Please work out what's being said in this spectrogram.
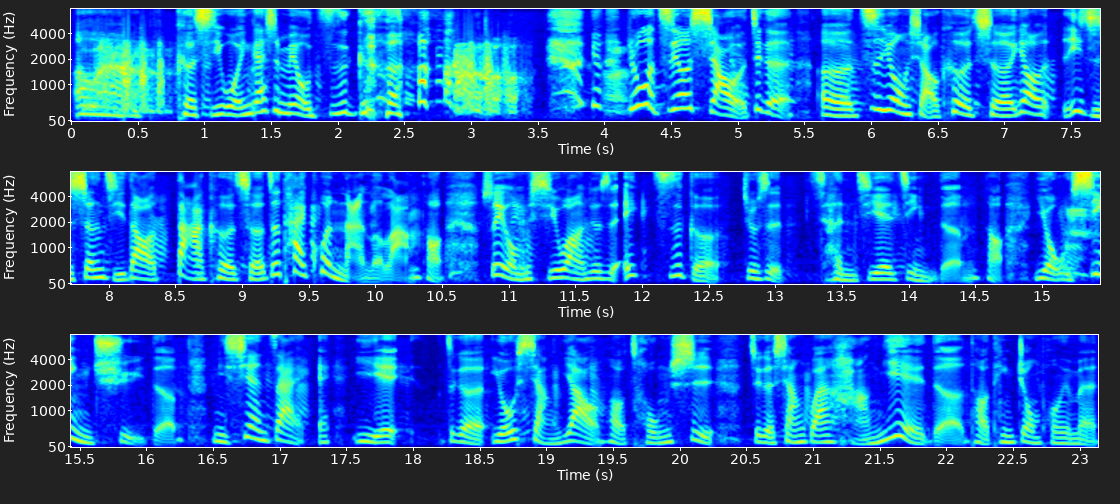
呃，可惜我应该是没有资格。如果只有小这个呃自用小客车，要一直升级到大客车，这太困难了啦。好，所以我们希望就是哎资格就是很接近的，好有兴趣的，你现在哎也这个有想要哈从事这个相关行业的好听众朋友们，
